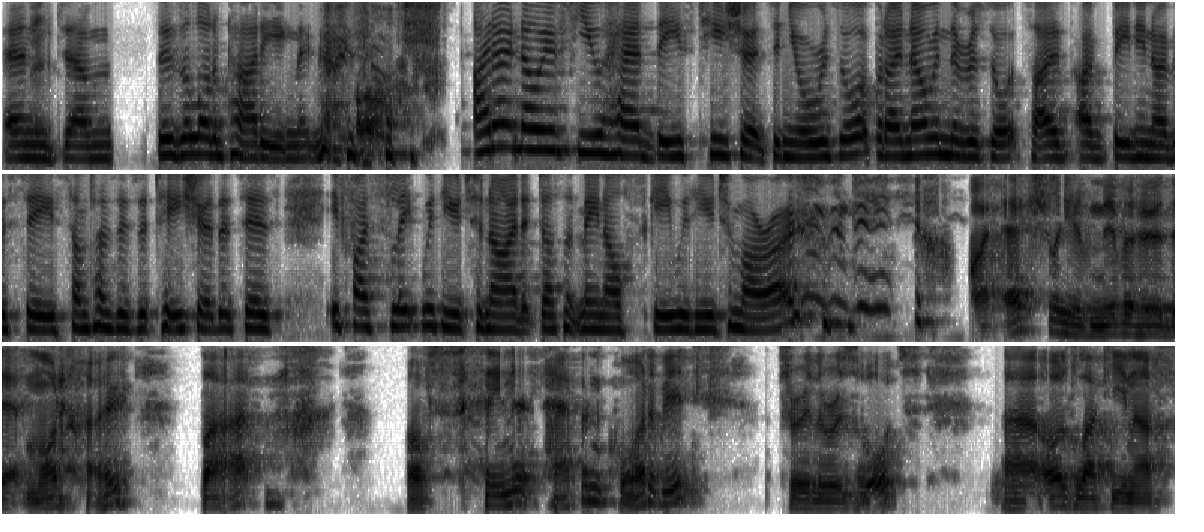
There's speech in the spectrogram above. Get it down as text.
and um, there's a lot of partying that goes oh. on. I don't know if you had these T-shirts in your resort, but I know in the resorts I, I've been in overseas, sometimes there's a T-shirt that says, "If I sleep with you tonight, it doesn't mean I'll ski with you tomorrow." I actually have never heard that motto, but I've seen it happen quite a bit through the resorts. Uh, I was lucky enough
